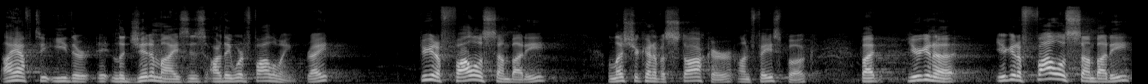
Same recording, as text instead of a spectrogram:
I have to either, it legitimizes, are they worth following, right? If you're going to follow somebody, unless you're kind of a stalker on Facebook, but you're going to, you're going to follow somebody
